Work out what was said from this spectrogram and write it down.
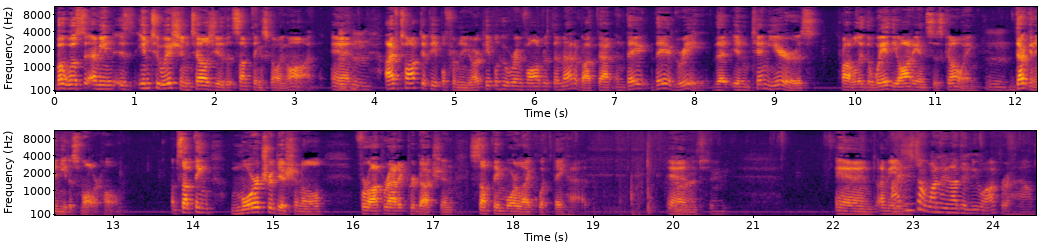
but we'll. See, I mean, is, intuition tells you that something's going on, and Mhm. I've talked to people from New York, people who were involved with the Met about that, and they they agree that in ten years, probably the way the audience is going, Mm. they're going to need a smaller home, something more traditional for operatic production, something more like what they had, and and I mean, I just don't want another new opera house.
